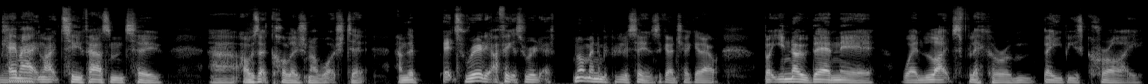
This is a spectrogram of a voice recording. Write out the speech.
Came out in like 2002. Uh, I was at college and I watched it, and the, it's really, I think it's really, not many people have seen it, so go and check it out. But you know, they're near when lights flicker and babies cry.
